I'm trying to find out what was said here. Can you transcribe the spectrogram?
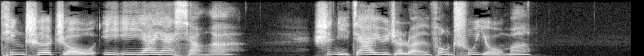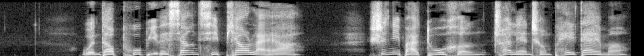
听车轴咿咿呀呀响啊！是你驾驭着鸾凤出游吗？闻到扑鼻的香气飘来啊！是你把杜衡串联成佩戴吗？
